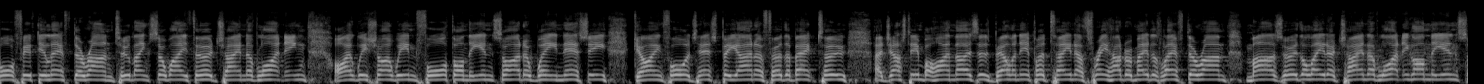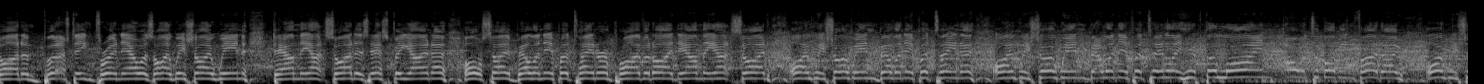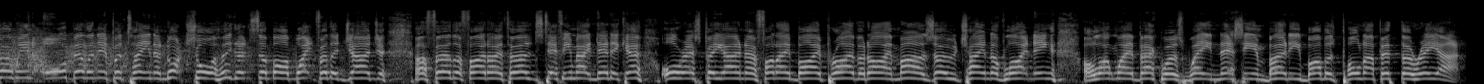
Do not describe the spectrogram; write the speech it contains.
450 left to run. Two lengths away, third chain of lightning. I wish I win fourth on the inside of Wee Nessie. Going forwards, Espiona further back too. Uh, just in behind those is Bella Nipotina. 300 metres left to run. Marzu, the leader. Chain of lightning on the inside and bursting through now as I wish I win. Down the outside is Espiona. Also Bella Nipotina and Private Eye down the outside. I wish I win Bella Nipotina. I wish I win Bella Nipotina. They hit the line. Oh, it's a bobbing photo. I win or Bella Nipotina. Not sure who gets the bob. Wait for the judge. A further photo. Third, Stefi Magnetica or Espiona, followed by Private Eye, Marzu, Chain of Lightning. A long way back was Wee Nessie and Bodie Bobbers pulled up at the rear.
